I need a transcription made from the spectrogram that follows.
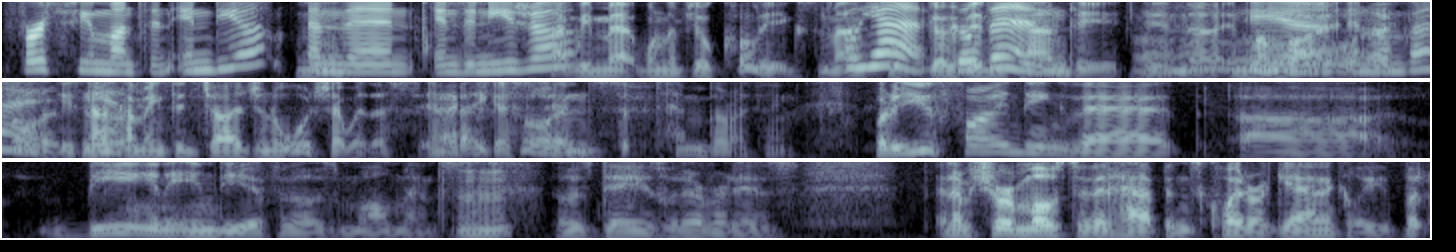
first few months in India and then Indonesia. In fact, we met one of your colleagues, a man Oh, yeah, called Govind Govind. Pandey in, uh, in Yeah, Mumbai. in Mumbai. Excellent. He's now Yes. coming to judge an award show with us in Vegas in September, I think. But are you finding that uh, being in India for those moments, Mm-hmm. those days, whatever it is, and I'm sure most of it happens quite organically, but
